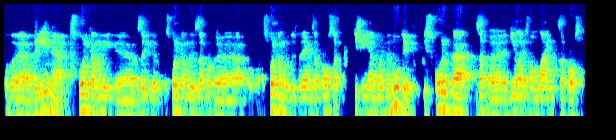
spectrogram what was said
время, сколько мы, э, в зави- э, сколько мы, запро- э, сколько мы удовлетворяем запросов в течение одной минуты и сколько за- э, делается онлайн запросов.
